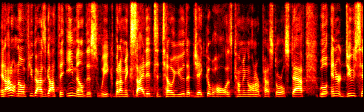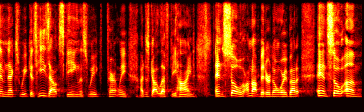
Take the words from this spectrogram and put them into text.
and I don't know if you guys got the email this week, but I'm excited to tell you that Jacob Hall is coming on our pastoral staff. We'll introduce him next week as he's out skiing this week. Apparently, I just got left behind. And so I'm not bitter, don't worry about it. And so, um,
